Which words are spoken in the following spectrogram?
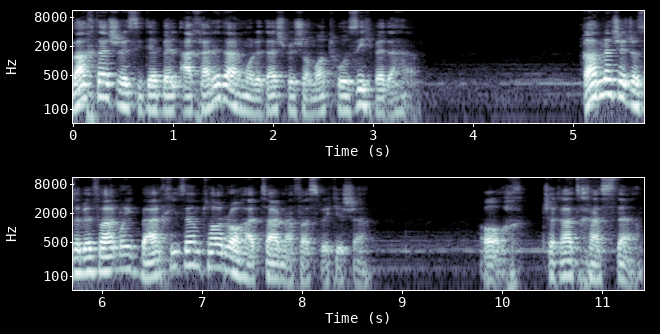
وقتش رسیده بالاخره در موردش به شما توضیح بدهم. قبلش اجازه بفرمایید برخیزم تا راحت تر نفس بکشم. آخ چقدر خستم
